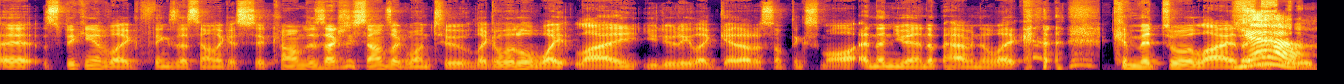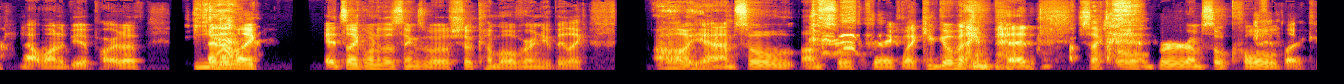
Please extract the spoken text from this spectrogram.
uh, speaking of like things that sound like a sitcom, this actually sounds like one too. Like a little white lie you do to like get out of something small, and then you end up having to like commit to a lie that Yeah. you really do not want to be a part of. yeah, And then like it's like one of those things where she'll come over and you'll be like, "Oh yeah, I'm so I'm so sick." Like you go back in bed, she's like, "Oh, Burr, I'm so cold. Like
